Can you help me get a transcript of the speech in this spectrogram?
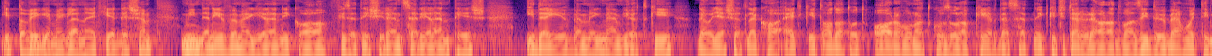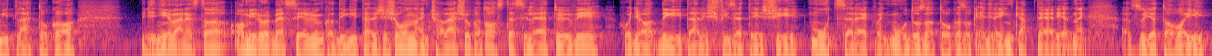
Itt a végén még lenne egy kérdésem. Minden évben megjelenik a fizetési rendszerjelentés. Idei évben még nem jött ki, de hogy esetleg, ha egy-két adatot arra vonatkozólag kérdezhetnék, kicsit előre haladva az időben, hogy ti mit láttok a Ugye nyilván ezt, a, amiről beszélünk, a digitális és online csalásokat azt teszi lehetővé, hogy a digitális fizetési módszerek vagy módozatok azok egyre inkább terjednek. Ez ugye a tavalyi,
